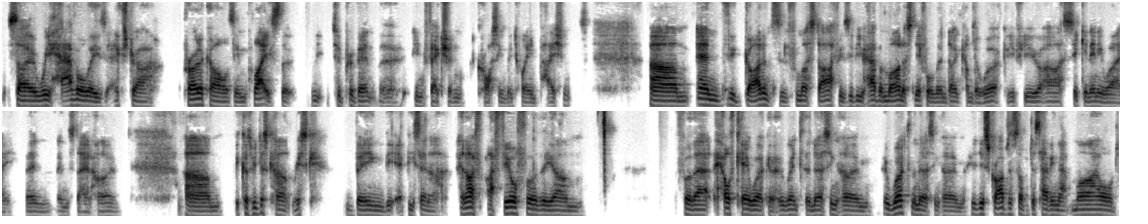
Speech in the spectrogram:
So we have all these extra protocols in place that to prevent the infection crossing between patients. Um, and the guidance for my staff is if you have a minor sniffle, then don't come to work. If you are sick in any way, then then stay at home. Um, because we just can't risk being the epicenter. And I, I feel for the um, for that healthcare worker who went to the nursing home, who worked in the nursing home, who describes herself just having that mild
